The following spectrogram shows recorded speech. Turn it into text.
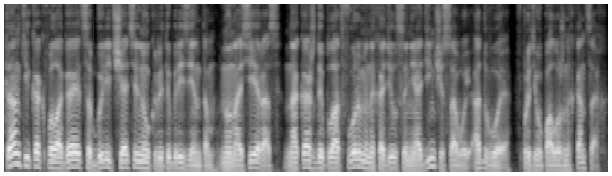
Танки, как полагается, были тщательно укрыты брезентом, но на сей раз на каждой платформе находился не один часовой, а двое, в противоположных концах.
